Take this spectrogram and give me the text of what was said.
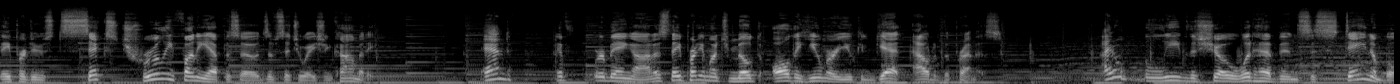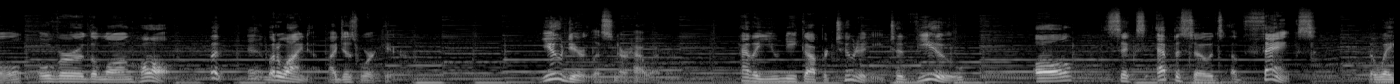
They produced six truly funny episodes of situation comedy. And if we're being honest, they pretty much milked all the humor you could get out of the premise. I don't believe the show would have been sustainable over the long haul, but eh, what do I know? I just work here. You, dear listener, however, have a unique opportunity to view all six episodes of Thanks the way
